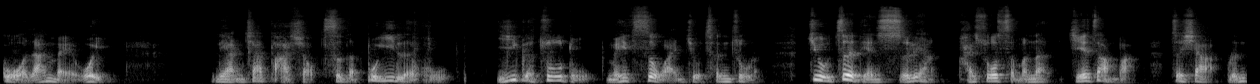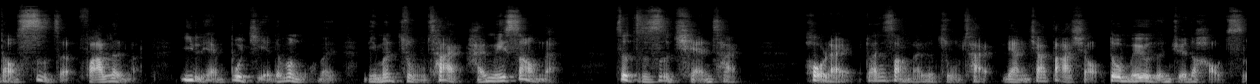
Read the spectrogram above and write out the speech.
果然美味。两家大小吃的不亦乐乎，一个猪肚没吃完就撑住了。就这点食量，还说什么呢？结账吧。这下轮到侍者发愣了，一脸不解地问我们：“你们主菜还没上呢，这只是前菜。”后来端上来的主菜，两家大小都没有人觉得好吃。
